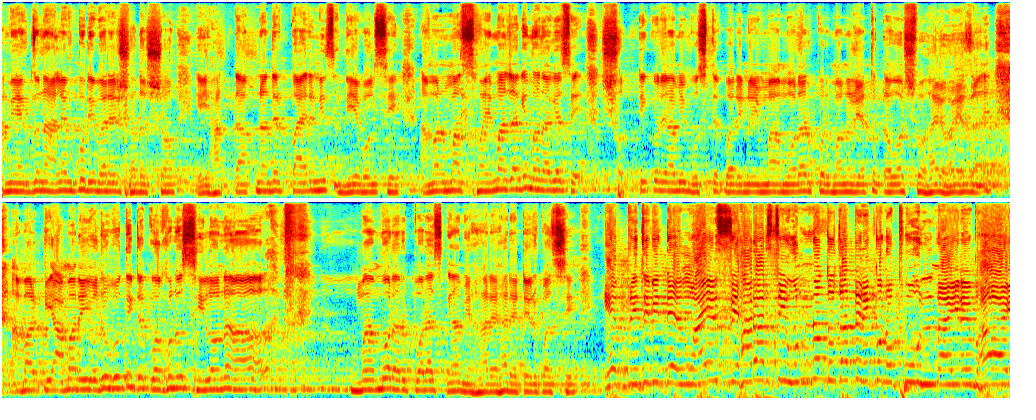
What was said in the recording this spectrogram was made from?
আমি একজন আলেম পরিবারের সদস্য, এই হাতটা আপনাদের পায়ের নিচে দিয়ে বলছি, আমার মা ছয় মাস আগে মারা গেছে। সত্যি করে আমি বুঝতে পারি পারিনি মা মরার পর মানুষ এতটা অসহায় হয়ে যায়। আমার কি, আমার এই অনুভূতিটা কখনো ছিল না? মা মরার পর আজকে আমি হারে হারে টের পাচ্ছি। এ পৃথিবীতে মায়ের চেহারার চেয়ে উন্নত জাতের কোনো ফুল নাই রে ভাই।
